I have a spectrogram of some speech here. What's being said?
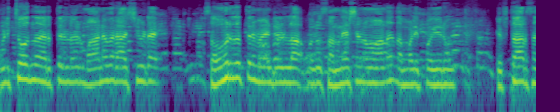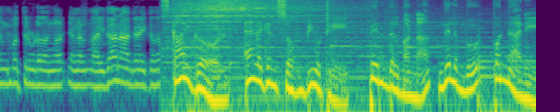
വിളിച്ചോന്ന തരത്തിലുള്ള ഒരു മാനവരാശിയുടെ സൗഹൃദത്തിന് വേണ്ടിയുള്ള ഒരു സന്ദേശമാണ് നമ്മളിപ്പോ ഈ ഒരു ഇഫ്താർ സംഗമത്തിലൂടെ ഞങ്ങൾ നൽകാൻ ആഗ്രഹിക്കുന്നത്. Sky gold elegance of beauty Perinthalmanna Nilambur Ponnani.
